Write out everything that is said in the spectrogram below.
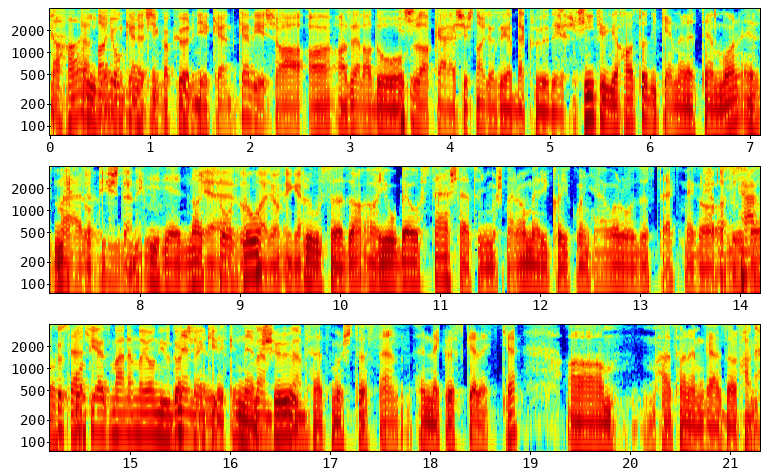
Aha, Tehát igen, nagyon keresik igen, a környéken, kevés a, a, az eladó és, lakás, és nagy az érdeklődés. És így, hogy a hatodik emeleten van, ez már ez ott isteni. Ez egy nagy ez szorzó, nagyon, igen. plusz az a, a jó beosztás, tehát hogy most már amerikai konyhával oldották meg a Az, hogy házközponti, ez már nem nagyon izgat nem senkit. Érdek, nem, nem, sőt, nem. hát most aztán ennek lesz keletje. A, hát ha nem gázzal. Hanem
